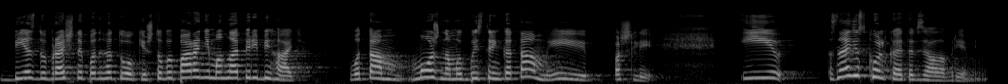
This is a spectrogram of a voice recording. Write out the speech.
без добрачной подготовки, чтобы пара не могла перебегать. Вот там можно, мы быстренько там и пошли. И знаете, сколько это взяло времени?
